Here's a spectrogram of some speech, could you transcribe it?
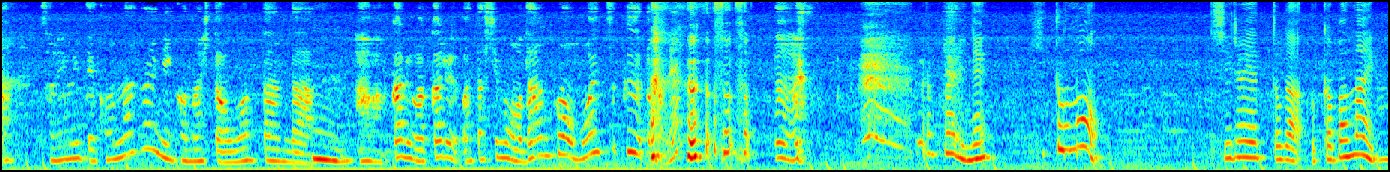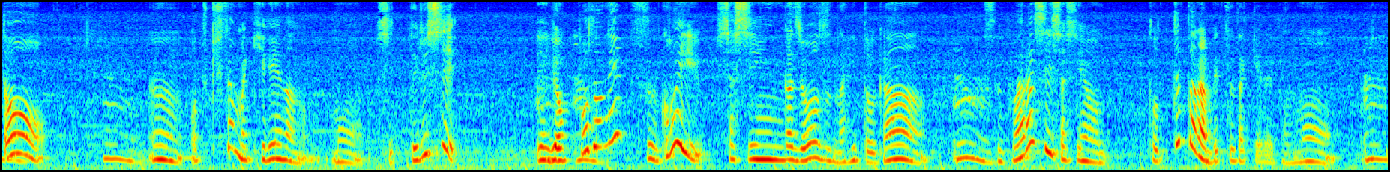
あそれ見てこんな風にこの人思ったんだ、うん、あわかるわかる。私もお団子思いつくとかね。そうそう。うん。やっぱりね人のシルエットが浮かばないと、うん。うん。お月様綺麗なのもう知ってるしいうんやよっぽどねすごい写真が上手な人がうん。素晴らしい写真を撮ってたら別だけれどもうんうん。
